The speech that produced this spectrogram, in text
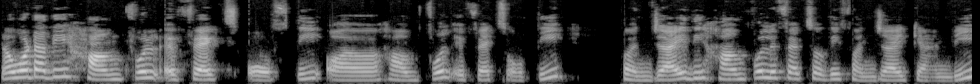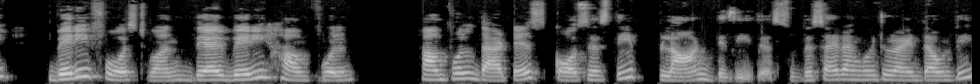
Now what are the harmful effects of the uh, harmful effects of the fungi? The harmful effects of the fungi can be very first one they are very harmful harmful that is causes the plant diseases. So this side i'm going to write down the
